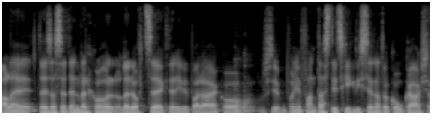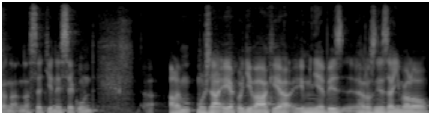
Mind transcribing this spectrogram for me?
ale to je zase ten vrchol ledovce, který vypadá jako prostě úplně fantasticky, když se na to koukáš a na, na setiny sekund. Ale možná i jako diváky a i mě by hrozně zajímalo,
